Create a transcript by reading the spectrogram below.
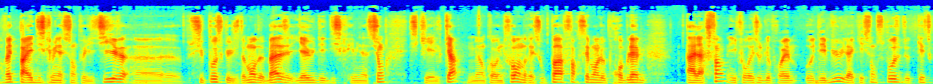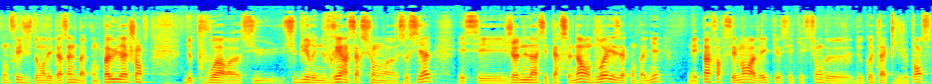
en fait, parler de discrimination positive euh, suppose que justement de base il y a eu des discriminations, ce qui est le cas, mais encore une fois, on ne résout pas forcément le problème à la fin, il faut résoudre le problème au début. La question se pose de qu'est-ce qu'on fait justement des personnes bah, qui n'ont pas eu la chance de pouvoir euh, subir une vraie insertion euh, sociale. Et ces jeunes-là, ces personnes-là, on doit les accompagner, mais pas forcément avec ces questions de, de quotas qui, je pense,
